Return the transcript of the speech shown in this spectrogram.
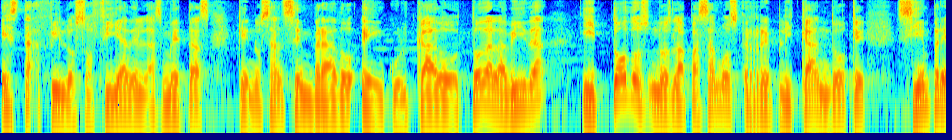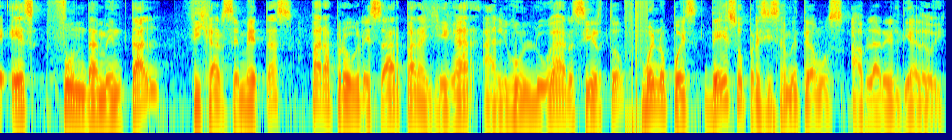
esta filosofía de las metas que nos han sembrado e inculcado toda la vida, y todos nos la pasamos replicando que siempre es fundamental fijarse metas para progresar, para llegar a algún lugar, ¿cierto? Bueno, pues de eso precisamente vamos a hablar el día de hoy,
